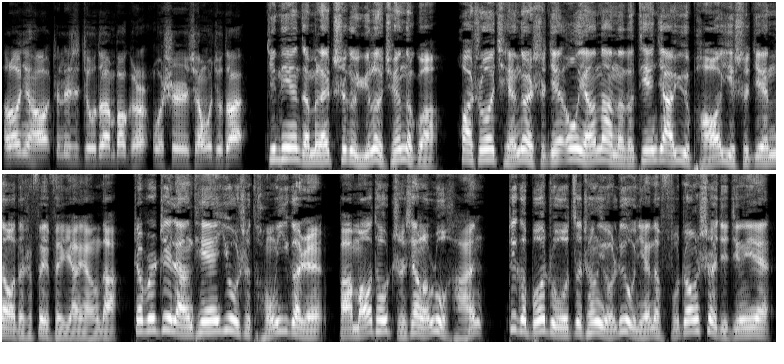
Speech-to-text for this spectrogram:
Hello，你好，这里是九段爆梗，我是玄武九段。今天咱们来吃个娱乐圈的瓜。话说前段时间欧阳娜娜的天价浴袍一时间闹得是沸沸扬扬的，这不是这两天又是同一个人把矛头指向了鹿晗。这个博主自称有六年的服装设计经验。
